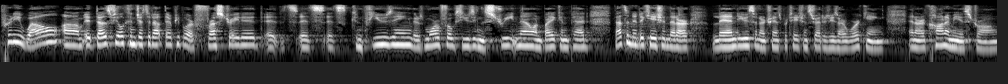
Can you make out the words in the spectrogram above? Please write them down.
pretty well. Um, it does feel congested out there. People are frustrated. It's confusing. There's more folks using the street now on bike and ped. That's an indication that our land use and our transportation strategies are working and our economy is strong.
